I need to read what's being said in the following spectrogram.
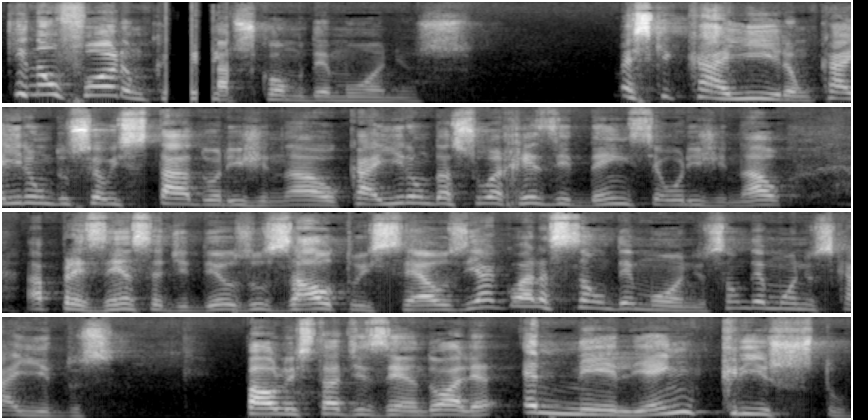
que não foram criados como demônios, mas que caíram, caíram do seu estado original, caíram da sua residência original, a presença de Deus, os altos céus, e agora são demônios, são demônios caídos. Paulo está dizendo: olha, é nele, é em Cristo.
